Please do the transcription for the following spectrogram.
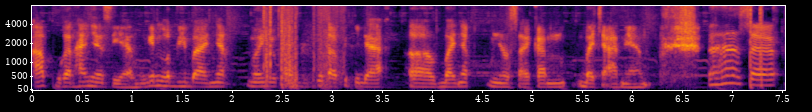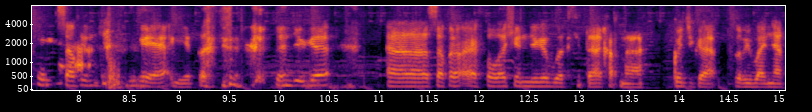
up bukan hanya sih ya mungkin lebih banyak menyukai buku tapi tidak uh, banyak menyelesaikan bacaannya. Uh, self juga ya gitu. Dan juga uh, self evaluation juga buat kita karena gue juga lebih banyak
